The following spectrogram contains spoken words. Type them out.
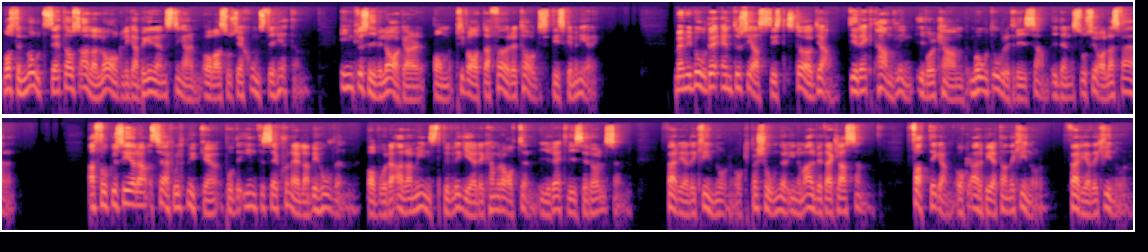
måste motsätta oss alla lagliga begränsningar av associationsfriheten, inklusive lagar om privata företags diskriminering. Men vi borde entusiastiskt stödja direkt handling i vår kamp mot orättvisa i den sociala sfären. Att fokusera särskilt mycket på de intersektionella behoven av våra allra minst privilegierade kamrater i rättviserörelsen, färgade kvinnor och personer inom arbetarklassen, fattiga och arbetande kvinnor, färgade kvinnor,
